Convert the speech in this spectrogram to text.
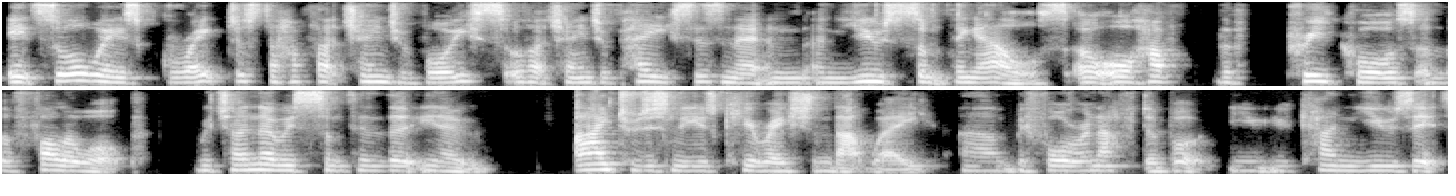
it's always great just to have that change of voice or that change of pace isn't it and, and use something else or, or have the pre-course and the follow-up which i know is something that you know i traditionally use curation that way um, before and after but you, you can use it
